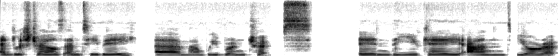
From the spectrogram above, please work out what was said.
Endless Trails MTB, um, and we run trips in the UK and Europe,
